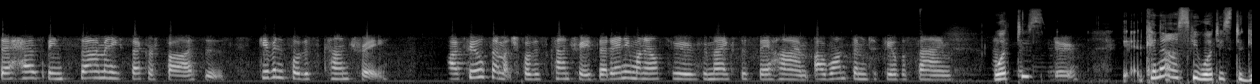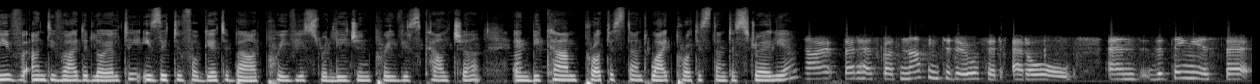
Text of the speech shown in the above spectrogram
There has been so many sacrifices given for this country. I feel so much for this country that anyone else who, who makes this their home, I want them to feel the same. What is do. Can I ask you what is to give undivided loyalty? Is it to forget about previous religion, previous culture, and become Protestant, white Protestant Australia? No, that has got nothing to do with it at all. And the thing is that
